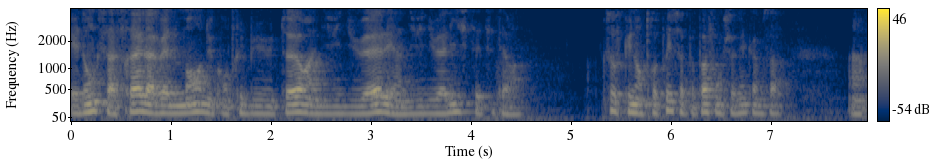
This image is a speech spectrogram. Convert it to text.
et donc, ça serait l'avènement du contributeur individuel et individualiste, etc. Sauf qu'une entreprise, ça ne peut pas fonctionner comme ça. Hein,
